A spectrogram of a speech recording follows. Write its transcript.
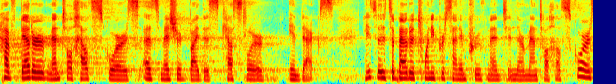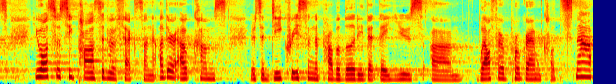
have better mental health scores as measured by this Kessler index. Okay, so it's about a 20% improvement in their mental health scores. You also see positive effects on other outcomes. There's a decrease in the probability that they use um, welfare program called SNAP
